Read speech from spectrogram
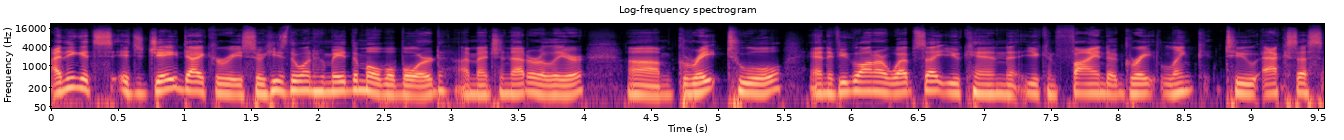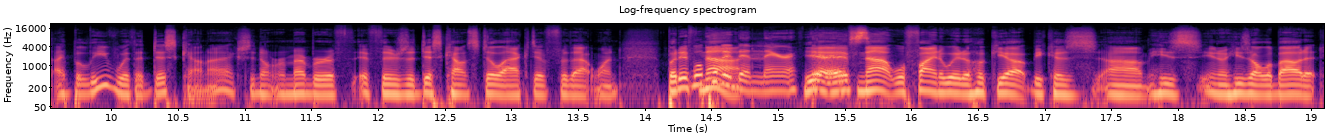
I think it's it's Jay Dicharry, so he's the one who made the Mobo board. I mentioned that earlier. Um, great tool, and if you go on our website, you can you can find a great link to access. I believe with a discount. I actually don't remember if if there's a discount still active for that one. But if we'll not, put it in there. If yeah, there if not, we'll find a way to hook you up because um, he's you know he's all about it.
